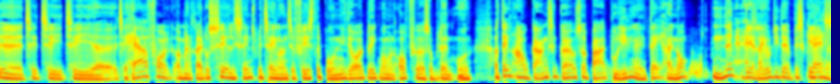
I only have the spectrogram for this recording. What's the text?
øh, til, til, til, øh, til herrefolk, og man reducerer licensbetaleren til festebunden i det øjeblik, hvor man opfører sig på den måde. Og den arrogance gør jo så bare, at politikerne i dag har enormt nemt ved at lave de der beskæringer. Mads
